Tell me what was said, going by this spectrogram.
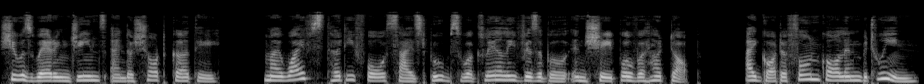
she was wearing jeans and a short kurti. My wife's 34 sized boobs were clearly visible in shape over her top. I got a phone call in between,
